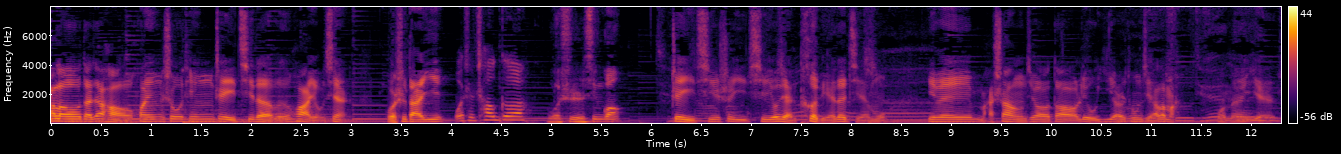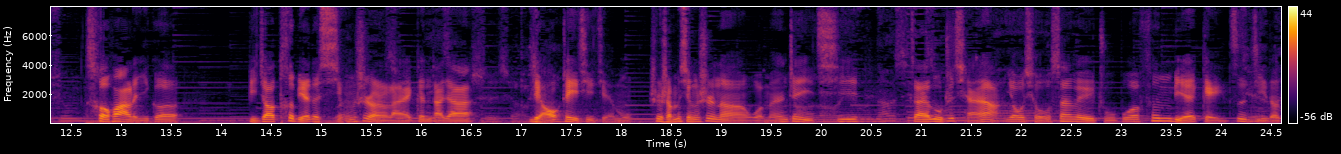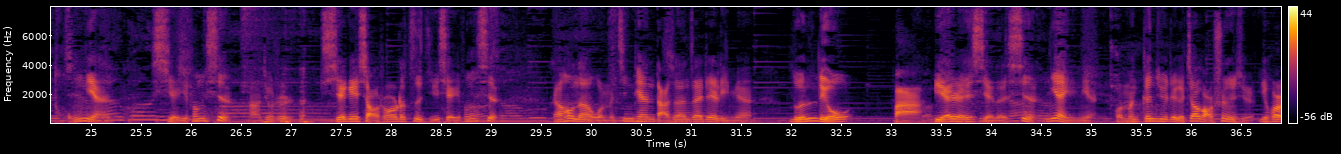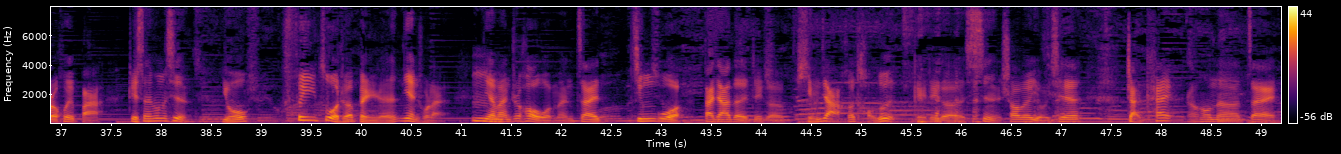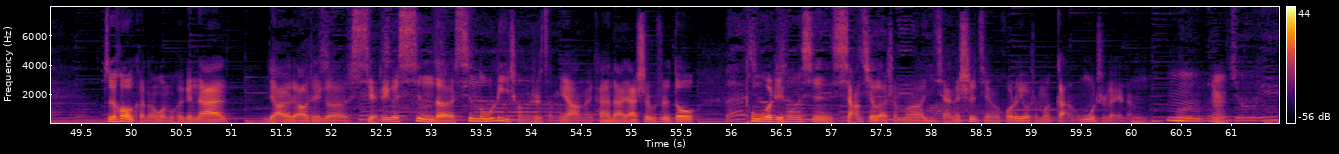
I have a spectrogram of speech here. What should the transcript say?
Hello，大家好，欢迎收听这一期的文化有限，我是大一，我是超哥，我是星光。这一期是一期有点特别的节目，因为马上就要到六一儿童节了嘛，我们也策划了一个比较特别的形式来跟大家聊这一期节目是什么形式呢？我们这一期在录之前啊，要求三位主播分别给自己的童年写一封信啊，就是写给小时候的自己写一封信。然后呢，我们今天打算在这里面轮流把别人写的信念一念。我们根据这个交稿顺序，一会儿会把这三封信由非作者本人念出来。念完之后，我们再经过大家的这个评价和讨论，给这个信稍微有一些展开。然后呢，在最后可能我们会跟大家聊一聊这个写这个信的心路历程是怎么样的，看看大家是不是都通过这封信想起了什么以前的事情，或者有什么感悟之类的。嗯嗯，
